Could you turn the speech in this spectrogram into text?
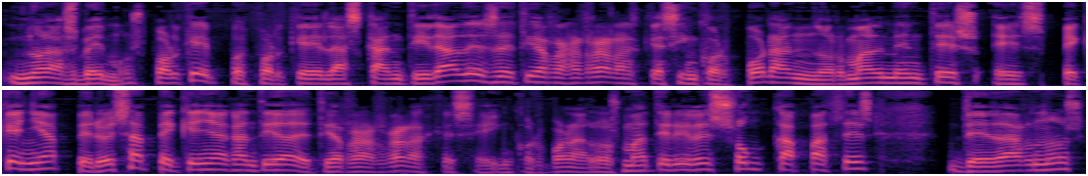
no las vemos. ¿Por qué? Pues porque las cantidades de tierras raras que se incorporan normalmente es, pequeña, pero esa pequeña cantidad de tierras raras que se incorporan a los materiales son capaces de darnos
